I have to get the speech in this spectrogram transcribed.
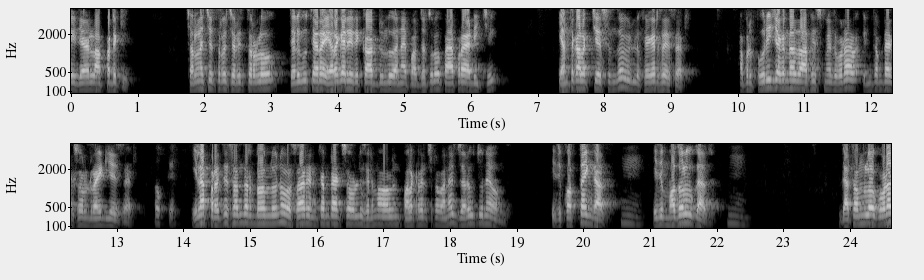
ఐదేళ్ళ అప్పటికి. చలనచిత్ర చరిత్రలో తెలుగు తెర ఎరగని రికార్డులు అనే పద్ధతిలో పేపర్ యాడ్ ఇచ్చి ఎంత కలెక్ట్ చేసిందో వీళ్ళు ఫిగర్స్ వేశారు. అప్పుడు పూరి జగన్నాథ్ ఆఫీస్ మీద కూడా ఇన్కమ్ ట్యాక్స్ వాళ్ళు రైడ్ చేశారు. ఇలా ప్రతి సందర్భంలోనూ ఒకసారి ఇన్కమ్ ట్యాక్స్ వాళ్ళు సినిమా వాళ్ళని పలకరించడం అనేది జరుగుతూనే ఉంది. ఇది కొత్త ఏం కాదు. ఇది మొదలు కాదు. గతంలో కూడా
